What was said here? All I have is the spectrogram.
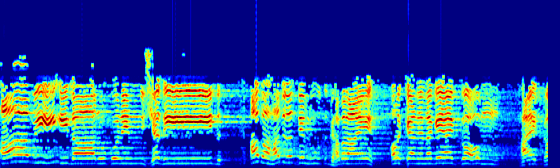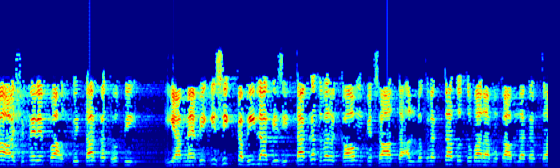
آوي الى ركن شديد اب حضرت لوت گھبرائے اور کہنے لگے ہیں قوم، ہائے کاش میرے پاس کوئی طاقت ہوتی۔ یا میں بھی کسی قبیلہ، کسی طاقتور قوم کے ساتھ تعلق رکھتا تو تمہارا مقابلہ کرتا۔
